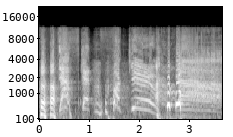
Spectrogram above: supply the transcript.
yes! Get! Fuck you! yeah!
